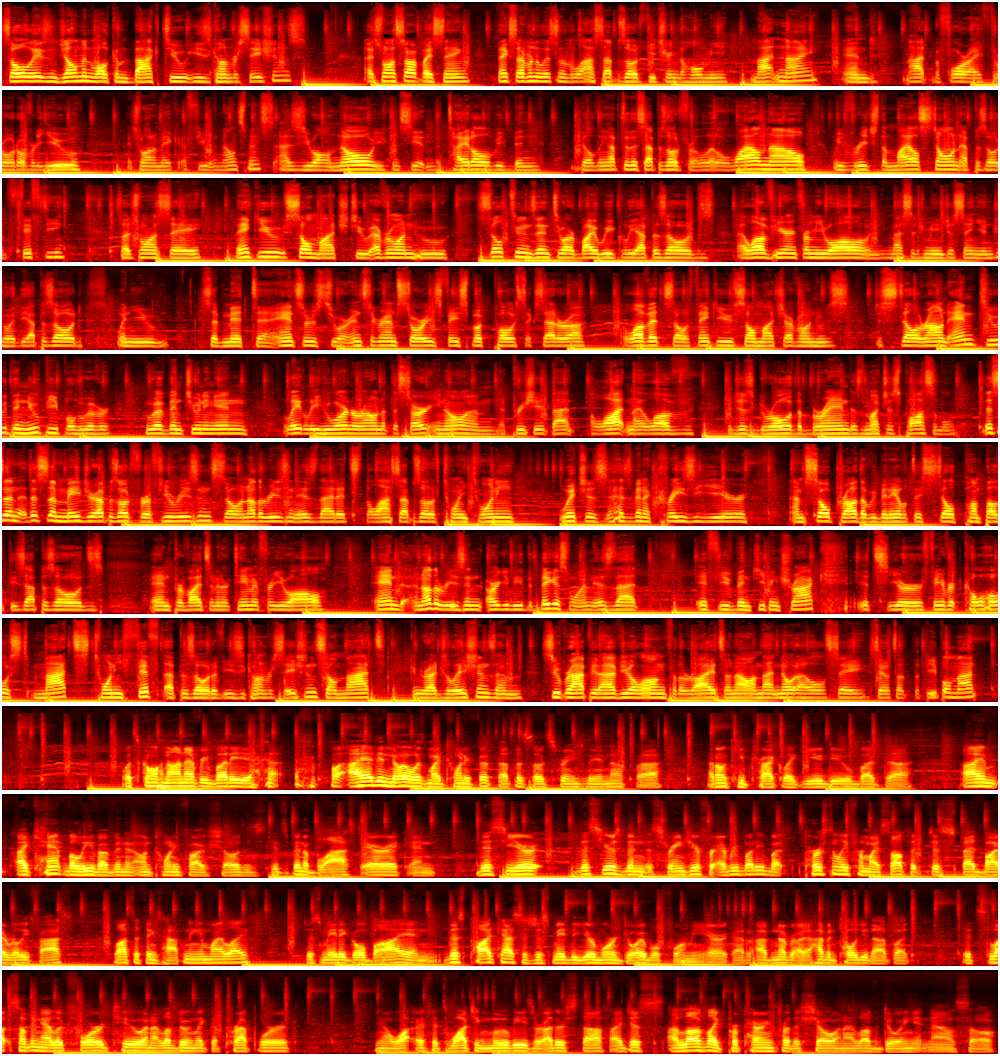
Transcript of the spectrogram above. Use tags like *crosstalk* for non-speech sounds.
So, ladies and gentlemen, welcome back to Easy Conversations. I just want to start off by saying thanks to everyone who listened to the last episode featuring the homie Matt and I. And Matt, before I throw it over to you, I just want to make a few announcements. As you all know, you can see it in the title. We've been building up to this episode for a little while now. We've reached the milestone, episode 50. So I just want to say thank you so much to everyone who still tunes into our bi weekly episodes. I love hearing from you all and message me just saying you enjoyed the episode. When you submit uh, answers to our Instagram stories, Facebook posts, etc. I love it. So thank you so much, everyone who's just still around, and to the new people who ever who have been tuning in lately who weren't around at the start. You know, um, I appreciate that a lot, and I love to just grow the brand as much as possible. This is a, this is a major episode for a few reasons. So another reason is that it's the last episode of 2020, which is has been a crazy year. I'm so proud that we've been able to still pump out these episodes and provide some entertainment for you all. And another reason, arguably the biggest one, is that if you've been keeping track, it's your favorite co host, Matt's 25th episode of Easy Conversations. So, Matt, congratulations. I'm super happy to have you along for the ride. So, now on that note, I will say, say what's up to the people, Matt. What's going on, everybody? *laughs* I didn't know it was my 25th episode, strangely enough. Uh, I don't keep track like you do, but. Uh, I'm I can't believe I've been on 25 shows. It's, it's been a blast, Eric, and this year this year's been a strange year for everybody, but personally for myself, it just sped by really fast. Lots of things happening in my life just made it go by, and this podcast has just made the year more enjoyable for me, Eric. I, I've never I haven't told you that, but it's something I look forward to, and I love doing like the prep work you know if it's watching movies or other stuff. I just i love like preparing for the show and i love doing it now so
